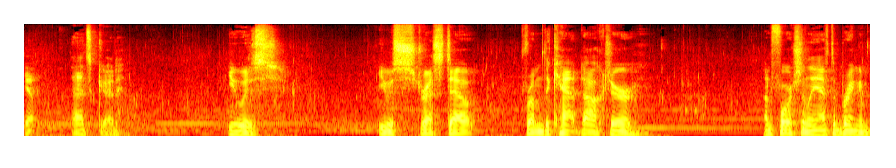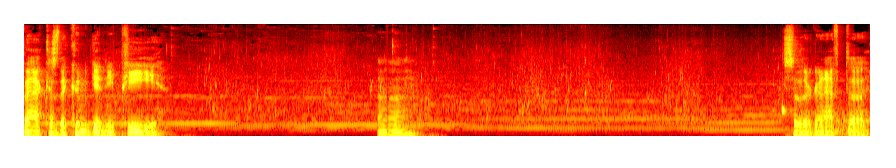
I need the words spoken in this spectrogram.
Yep, that's good. He was... He was stressed out from the cat doctor. Unfortunately, I have to bring him back because they couldn't get any pee. Uh... So they're gonna have to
